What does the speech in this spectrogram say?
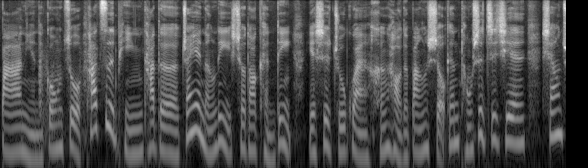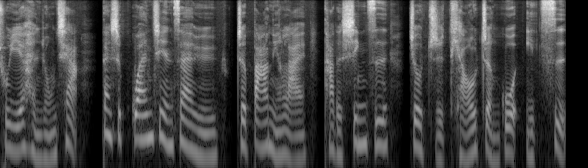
八年的工作。他自评他的专业能力受到肯定，也是主管很好的帮手，跟同事之间相处也很融洽。但是关键在于，这八年来他的薪资就只调整过一次。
